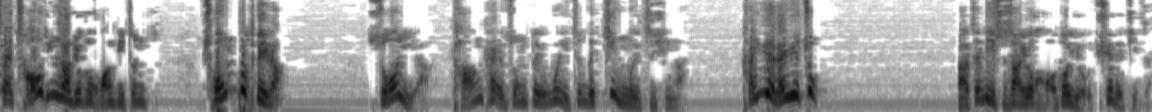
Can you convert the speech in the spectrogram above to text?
在朝廷上就跟皇帝争执，从不退让。所以啊，唐太宗对魏征的敬畏之心啊，还越来越重。啊，这历史上有好多有趣的记载，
